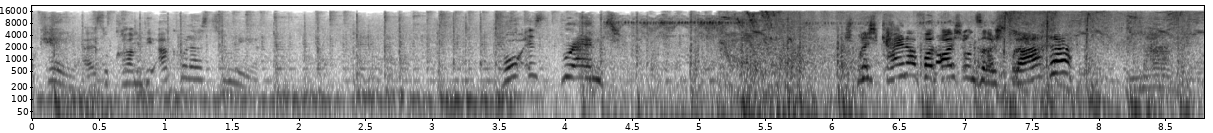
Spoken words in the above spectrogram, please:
Okay, also kommen die Akkulas zu mir. Wo ist Brent? Spricht keiner von euch unsere Sprache? Mann.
